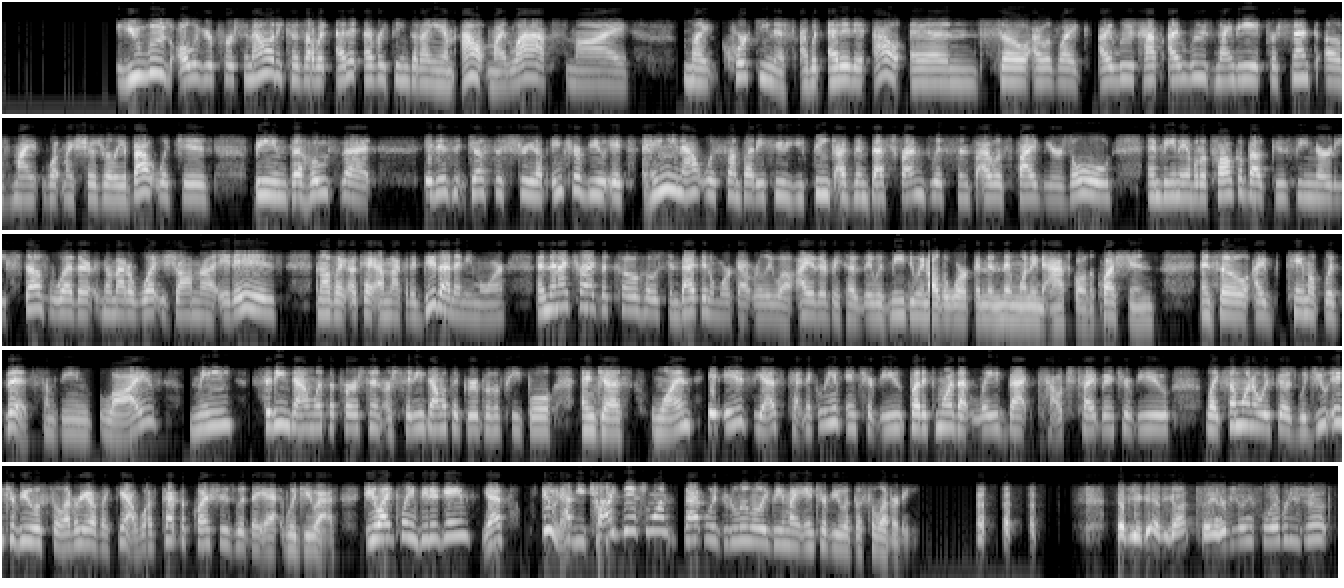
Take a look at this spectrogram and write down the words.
you lose all of your personality because I would edit everything that I am out, my laughs, my my quirkiness, I would edit it out. And so I was like, I lose half I lose 98% of my what my show's really about, which is being the host that it isn't just a straight up interview. It's hanging out with somebody who you think I've been best friends with since I was five years old and being able to talk about goofy, nerdy stuff, whether no matter what genre it is. And I was like, okay, I'm not going to do that anymore. And then I tried the co host, and that didn't work out really well either because it was me doing all the work and then them wanting to ask all the questions. And so I came up with this something live, me sitting down with a person or sitting down with a group of people and just one, it is, yes, technically an interview, but it's more that laid back couch type interview. Like someone always goes, Would you interview a celebrity? I was like, Yeah, what type of questions would they would you ask? Do you like playing video games? Yes. Dude, have you tried this one? That would literally be my interview with a celebrity. have you have you got to interview any celebrities yet?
